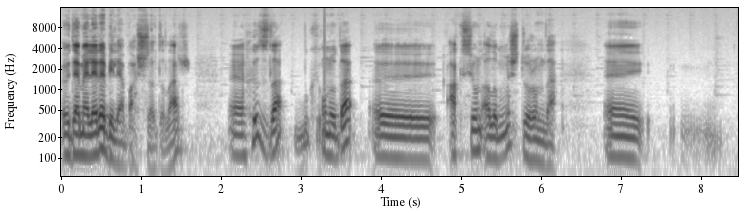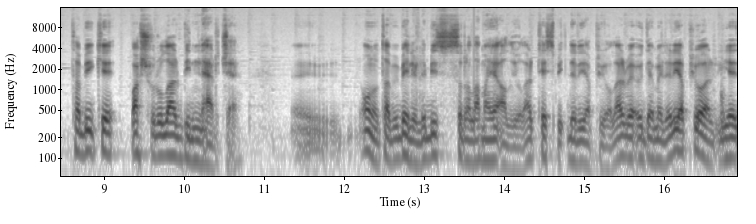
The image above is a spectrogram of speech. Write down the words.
ödemelere bile başladılar. E, hızla bu konuda e, aksiyon alınmış durumda. E, tabii ki başvurular binlerce. E, onu tabii belirli bir sıralamaya alıyorlar, tespitleri yapıyorlar ve ödemeleri yapıyorlar. Ye,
